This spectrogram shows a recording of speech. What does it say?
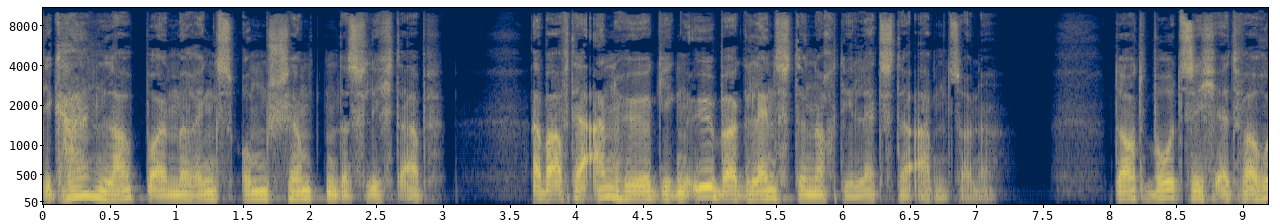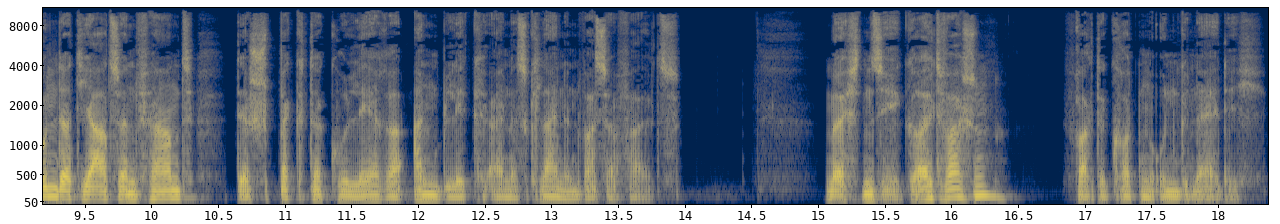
Die kahlen Laubbäume ringsum schirmten das Licht ab, aber auf der Anhöhe gegenüber glänzte noch die letzte Abendsonne. Dort bot sich etwa hundert Yards entfernt der spektakuläre Anblick eines kleinen Wasserfalls. Möchten Sie Gold waschen? fragte Cotton ungnädig.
